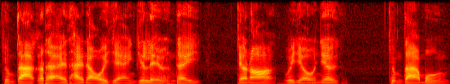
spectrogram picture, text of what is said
Chúng ta có thể thay đổi dạng dữ liệu hiển thị cho nó. Ví dụ như chúng ta muốn,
